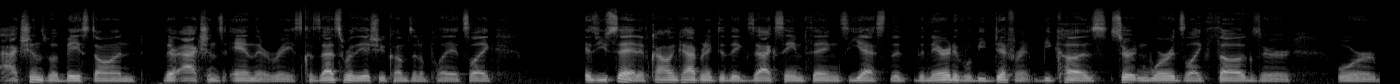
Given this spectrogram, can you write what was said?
actions, but based on their actions and their race? Because that's where the issue comes into play. It's like as you said, if Colin Kaepernick did the exact same things, yes, the, the narrative would be different because certain words like thugs or or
